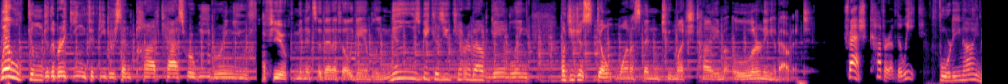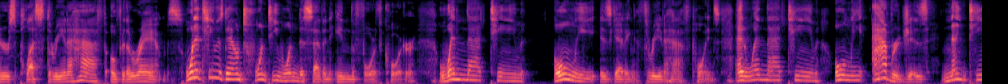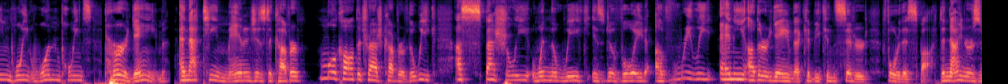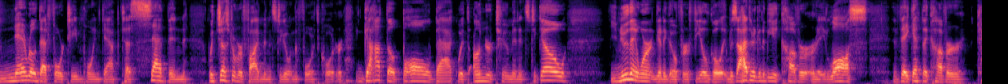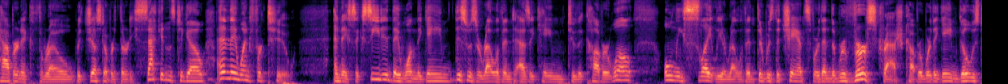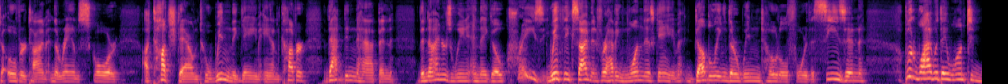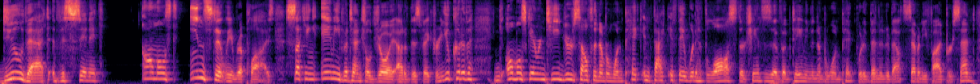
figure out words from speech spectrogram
Welcome to the Breaking 50% podcast, where we bring you a few minutes of NFL gambling news because you care about gambling, but you just don't want to spend too much time learning about it. Trash cover of the week. 49ers plus three and a half over the Rams. When a team is down 21 to 7 in the fourth quarter, when that team only is getting three and a half points, and when that team only averages 19.1 points per game, and that team manages to cover, We'll call it the trash cover of the week, especially when the week is devoid of really any other game that could be considered for this spot. The Niners narrowed that 14 point gap to seven with just over five minutes to go in the fourth quarter, got the ball back with under two minutes to go. You knew they weren't going to go for a field goal. It was either going to be a cover or a loss. They get the cover, Kaepernick throw with just over 30 seconds to go, and then they went for two and they succeeded. They won the game. This was irrelevant as it came to the cover. Well, only slightly irrelevant. There was the chance for then the reverse trash cover where the game goes to overtime and the Rams score a touchdown to win the game and cover. That didn't happen. The Niners win and they go crazy with excitement for having won this game, doubling their win total for the season. But why would they want to do that? The cynic almost instantly replies, sucking any potential joy out of this victory. You could have almost guaranteed yourself the number one pick. In fact, if they would have lost, their chances of obtaining the number one pick would have been at about 75%.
